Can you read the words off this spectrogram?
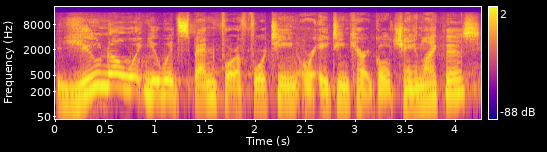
you know what you would spend for a 14 or 18 karat gold chain like this?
